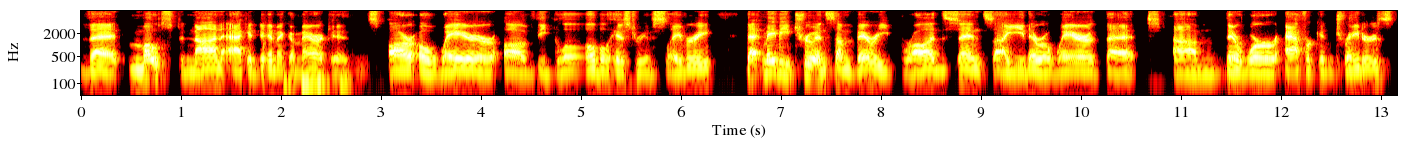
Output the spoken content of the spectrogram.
that most non academic Americans are aware of the global history of slavery, that may be true in some very broad sense, i.e., they're aware that um, there were African traders.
